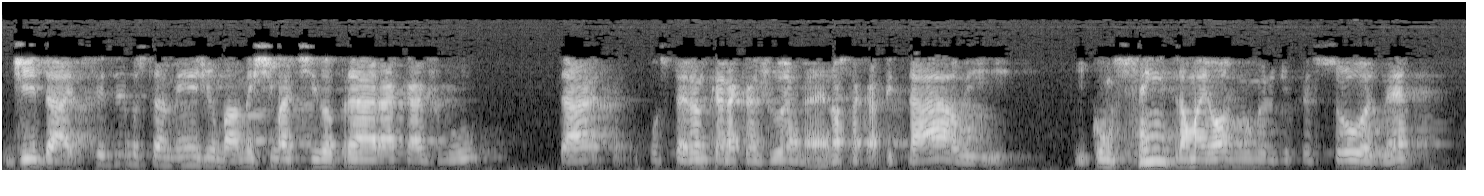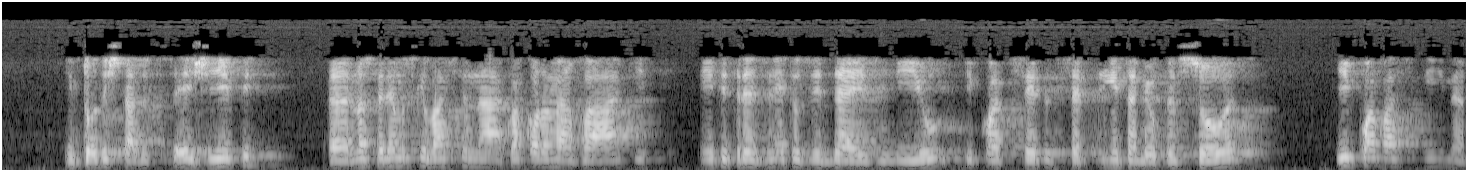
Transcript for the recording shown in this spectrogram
de idade. Fizemos também, Gilmar, uma estimativa para Aracaju, tá? considerando que Aracaju é nossa capital e, e concentra o maior número de pessoas, né? Em todo o estado de Sergipe. Uh, nós teremos que vacinar com a Coronavac entre 310 mil e 470 mil pessoas e com a vacina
